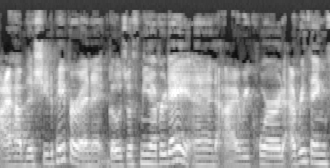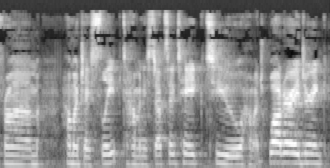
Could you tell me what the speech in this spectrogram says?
i have this sheet of paper and it goes with me every day and i record everything from how much I sleep, to how many steps I take, to how much water I drink,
